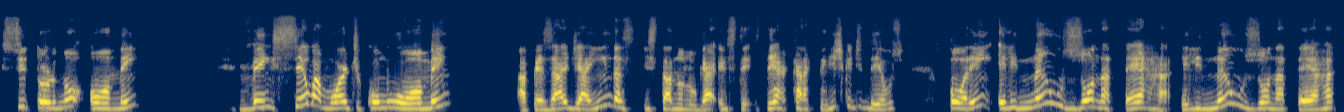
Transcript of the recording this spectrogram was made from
se tornou homem, venceu a morte como homem, apesar de ainda estar no lugar, ele ter a característica de Deus, Porém, ele não usou na terra, ele não usou na terra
